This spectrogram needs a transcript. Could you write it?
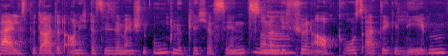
weil es bedeutet auch nicht, dass diese Menschen unglücklicher sind, sondern ja. die führen auch großartige Leben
